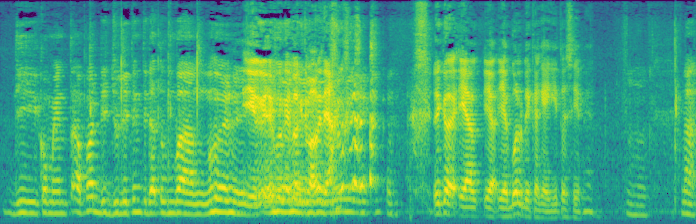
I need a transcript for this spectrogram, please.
di komentar apa dijulitin tidak tumbang Iya, iya, gue gitu banget ya. ya gue ya ya, ya gue lebih kayak gitu sih. Mhm. Nah,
